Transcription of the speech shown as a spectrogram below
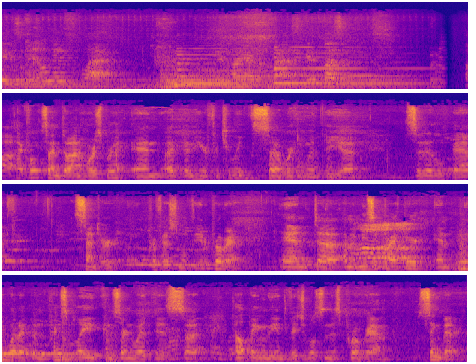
it. It's a little bit flat. Get up the mask. Get buzzing. Uh, hi folks, I'm Don Horsburgh and I've been here for two weeks uh, working with the uh, Citadel Banff Center Professional Theater Program. And uh, I'm a music director, and what I've been principally concerned with is uh, helping the individuals in this program sing better.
